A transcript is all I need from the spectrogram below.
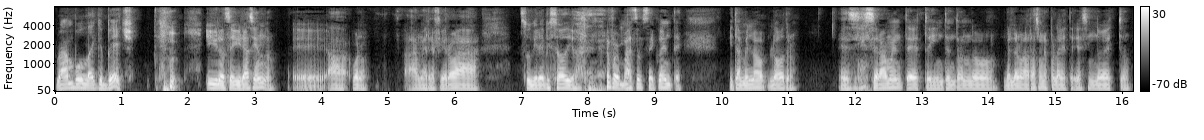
ramble like a bitch y lo seguiré haciendo. Eh, bueno, me refiero a subir episodios de forma subsecuente y también lo, otro. Eh, sinceramente estoy intentando ver las razones por las que estoy haciendo esto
